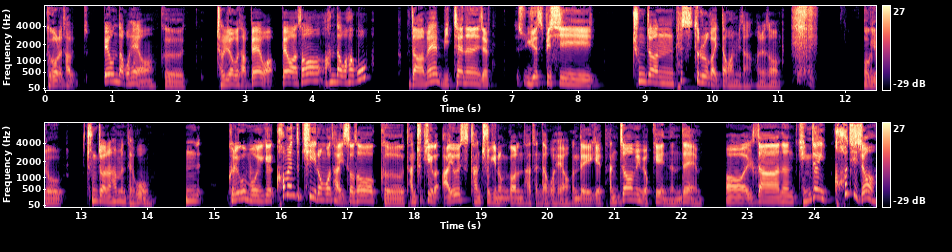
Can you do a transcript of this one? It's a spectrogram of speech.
그거를 다 빼온다고 해요. 그 전력을 다 빼와 빼와서 한다고 하고 그 다음에 밑에는 이제 USB-C 충전 passthrough가 있다고 합니다. 그래서 거기로 충전을 하면 되고 음, 그리고 뭐 이게 command 키 이런 거 다 있어서 그 단축키 iOS 단축 이런 거는 다 된다고 해요. 근데 이게 단점이 몇 개 있는데 어 일단은 굉장히 커지죠.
